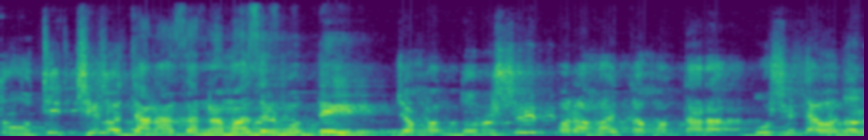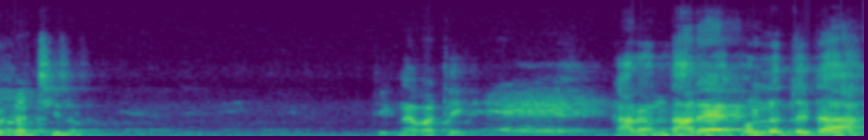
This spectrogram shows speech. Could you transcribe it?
তো উচিত ছিল জানাজার নামাজের মধ্যে যখন দরুদ শরীফ পড়া হয় তখন তারা বসে যাওয়া দরকার ছিল। ঠিক না বা ঠিক? কারণ দাঁড়ায় পড়লে তো এটা,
